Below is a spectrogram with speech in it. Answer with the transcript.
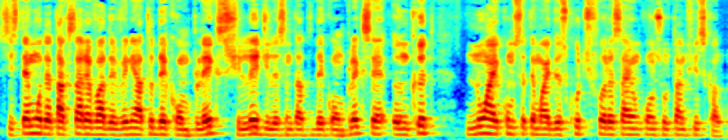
Sistemul de taxare va deveni atât de complex și legile sunt atât de complexe încât nu ai cum să te mai descurci fără să ai un consultant fiscal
